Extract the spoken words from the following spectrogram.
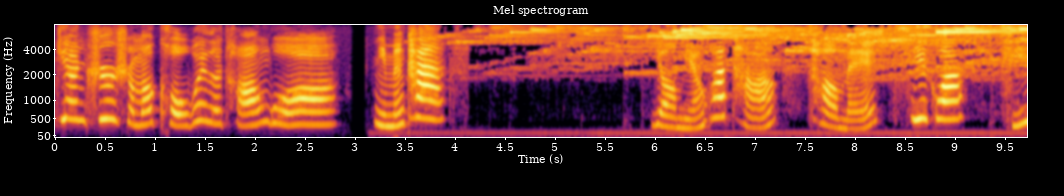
天吃什么口味的糖果啊？你们看，有棉花糖、草莓、西瓜、奇异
